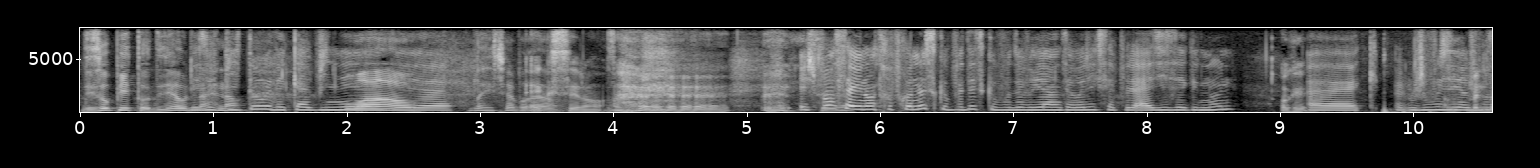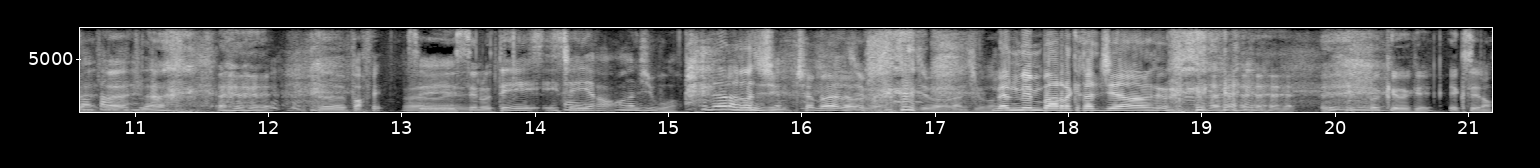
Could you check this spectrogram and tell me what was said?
Des hôpitaux, des, cabinets. Wow. Euh, Excellent. et je pense à une entrepreneuse que peut-être que vous devriez interroger qui s'appelle Aziz Egnoun. Okay. Euh, je vous, y, je vous en parle. euh, parfait, c'est noté. Et tu iras en Djibour. Non, non, Ranji, Chamal. Même même Barak Radja. Ok, ok, excellent.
